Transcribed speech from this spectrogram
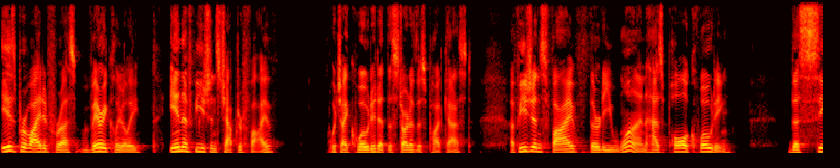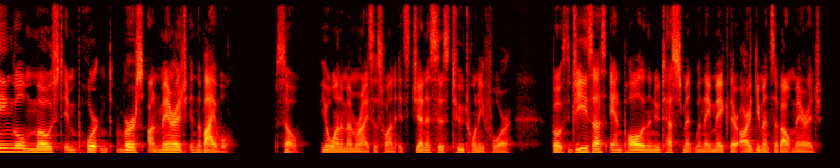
is provided for us very clearly in Ephesians chapter 5, which I quoted at the start of this podcast. Ephesians 5:31 has Paul quoting the single most important verse on marriage in the Bible. So, you'll want to memorize this one. It's Genesis 2:24. Both Jesus and Paul in the New Testament, when they make their arguments about marriage,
